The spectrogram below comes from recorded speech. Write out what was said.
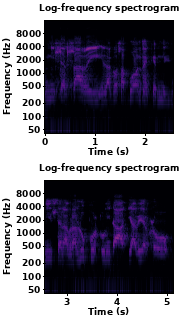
Il mister Sarri, la cosa buona è che il mister avrà l'opportunità di averlo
